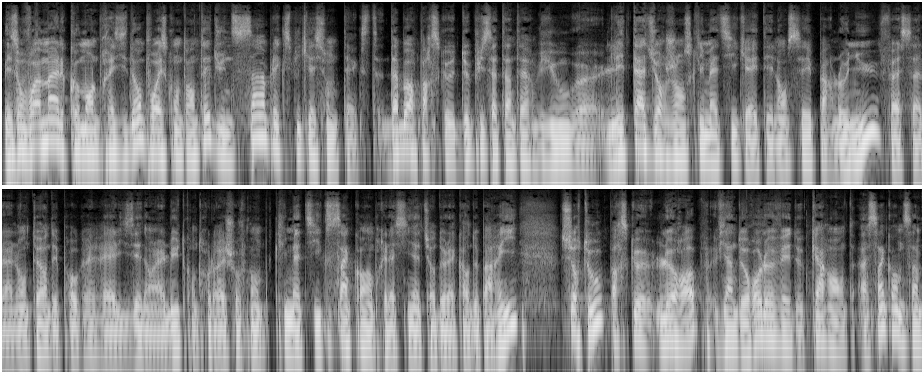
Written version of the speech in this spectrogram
Mais on voit mal comment le président pourrait se contenter d'une simple explication de texte. D'abord parce que depuis cette interview, euh, l'état d'urgence climatique a été lancé par l'ONU face à la lenteur des progrès réalisés dans la lutte contre le réchauffement climatique cinq ans après la signature de l'accord de Paris. Surtout parce que l'Europe vient de relever de 40 à 55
